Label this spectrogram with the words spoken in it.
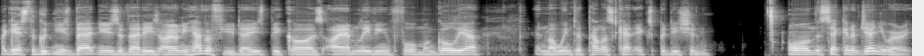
I guess the good news, bad news of that is I only have a few days because I am leaving for Mongolia and my winter Pallas Cat expedition on the 2nd of January.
